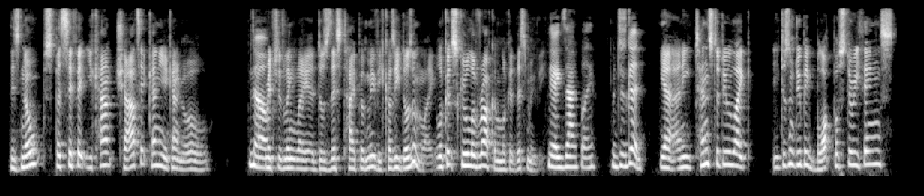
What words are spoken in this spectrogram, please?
There's no specific. You can't chart it, can you? You can't go, oh, No. Richard Linklater does this type of movie because he doesn't like. Look at School of Rock and look at this movie. Yeah, exactly. Which is good. Yeah, and he tends to do like he doesn't do big blockbustery things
